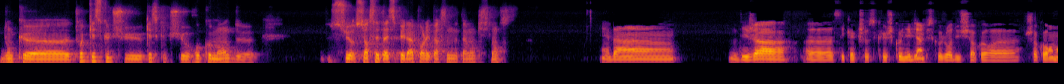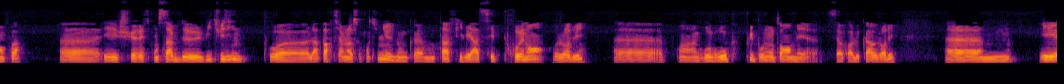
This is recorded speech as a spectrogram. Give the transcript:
Donc, toi, qu'est-ce que tu, qu'est-ce que tu recommandes sur, sur cet aspect-là pour les personnes notamment qui se lancent Eh ben, déjà, c'est quelque chose que je connais bien puisqu'aujourd'hui, je suis encore, je suis encore en emploi et je suis responsable de huit usines pour euh, la partie amélioration continue. Donc euh, mon taf, il est assez prenant aujourd'hui euh, pour un gros groupe, plus pour longtemps, mais c'est encore le cas aujourd'hui. Et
